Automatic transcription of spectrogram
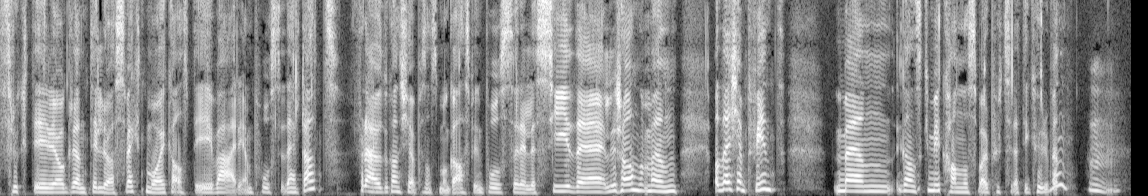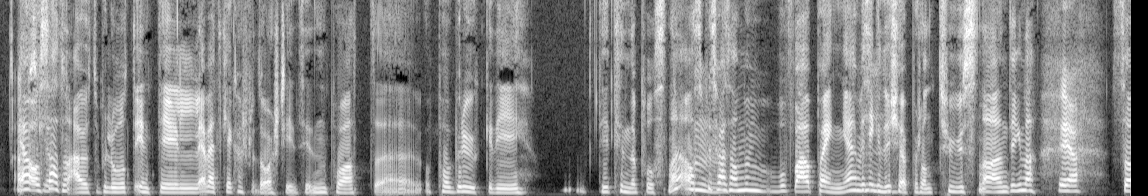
frukter og grønt i løsvekt må ikke alltid være i en pose i det hele tatt. For det er jo, du kan kjøpe sånne små gasspinposer eller sy det, eller sånn, men, og det er kjempefint. Men ganske mye kan også bare puttes rett i kurven. jeg har også hatt en autopilot inntil jeg vet ikke, kanskje et års tid siden på, at, eh, på å bruke de, de tynne posene. Og så plutselig var jeg sånn, men hva er poenget? Hvis ikke du kjøper sånn tusen av en ting, da. Ja. Så,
